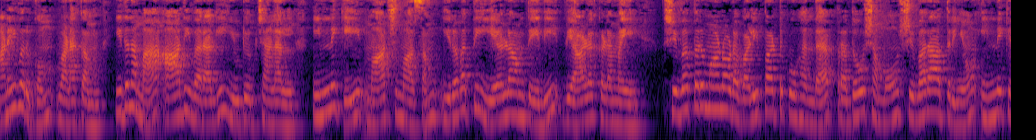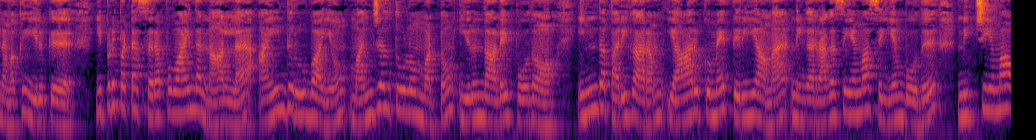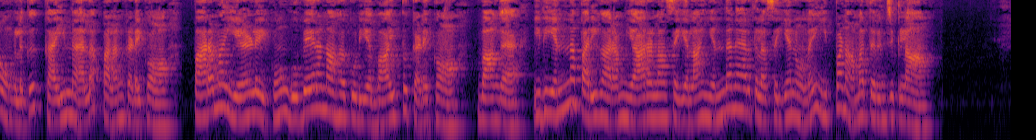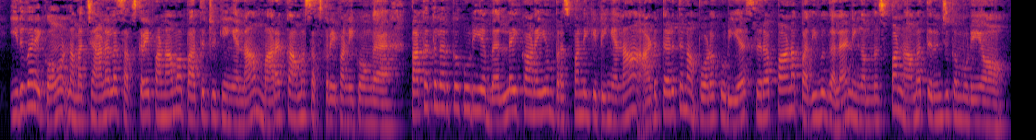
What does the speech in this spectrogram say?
அனைவருக்கும் வணக்கம். இது நம்ம ஆதிவராகி யூடியூப் சேனல். இன்னைக்கு மார்ச் மாசம் இருபத்தி ஏழாம் தேதி வியாழக்கிழமை. சிவபெருமானோட வழிபாட்டுக்கு உகந்த பிரதோஷமும் சிவராத்திரியும் இன்னைக்கு நமக்கு இருக்கு. இப்படிப்பட்ட சிறப்பு வாய்ந்த நாள்ல ஐந்து ரூபாயும் மஞ்சள் தூளும் மட்டும் இருந்தாலே போதும். இந்த பரிகாரம் யாருக்குமே தெரியாம நீங்க ரகசியமா செய்யும் போது நிச்சயமா உங்களுக்கு கை மேல பலன் கிடைக்கும். பரம ஏழைக்கும் குபேரனாகக்கூடிய வாய்ப்பு கிடைக்கும். வாங்க இது என்ன பரிகாரம்? யாரெல்லாம் செய்யலாம்? எந்த நேரத்துல செய்யணும்னு இப்ப நாம தெரிஞ்சுக்கலாம். இதுவரைக்கும் நம்ம சேனலை சப்ஸ்கிரைப் பண்ணாம பாத்துட்டு இருக்கீங்கன்னா மறக்காம சப்ஸ்கிரைப் பண்ணிக்கோங்க. பக்கத்துல இருக்கக்கூடிய பெல் ஐக்கானையும் பிரஸ் பண்ணிக்கிட்டீங்கன்னா அடுத்தடுத்து நான் போடக்கூடிய சிறப்பான பதிவுகளை நீங்க மிஸ் பண்ணாம தெரிஞ்சுக்க முடியும்.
